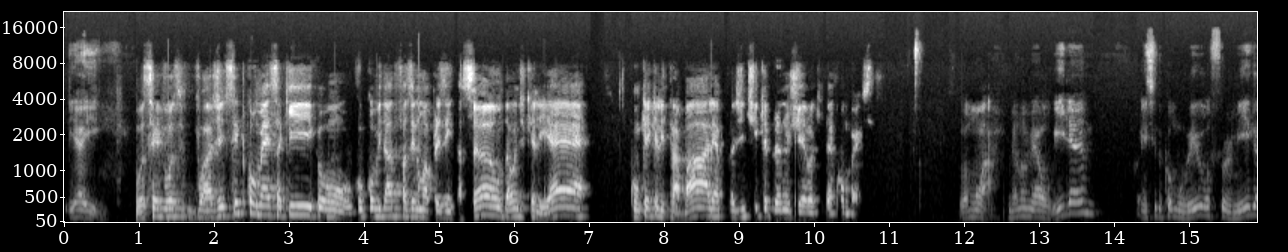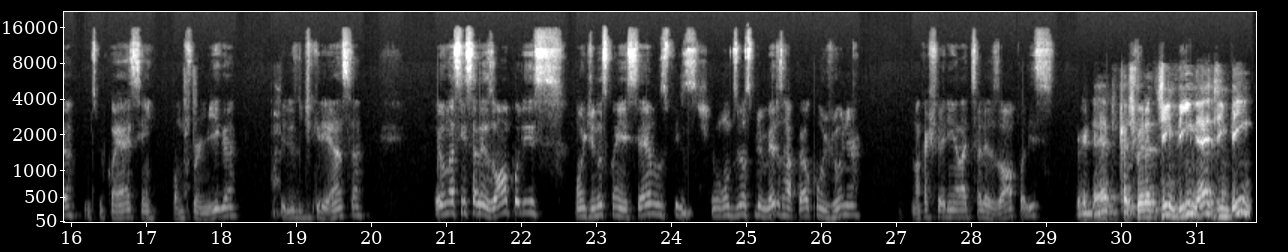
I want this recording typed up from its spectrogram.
E aí? Você, você- a gente sempre começa aqui com, com o convidado fazendo uma apresentação, da onde que ele é, com o que que ele trabalha, pra gente ir quebrando o gelo aqui da conversa. Vamos lá. Meu nome é William, conhecido como Will ou Formiga. Muitos me conhecem como Formiga, período de criança. Eu nasci em Salesópolis, onde nos conhecemos. Fiz um dos meus primeiros rapel com o Júnior, uma cachoeirinha lá de Salesópolis. Verdade. Cachoeira de Jimbim, né? Jimbim?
